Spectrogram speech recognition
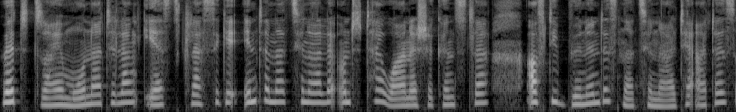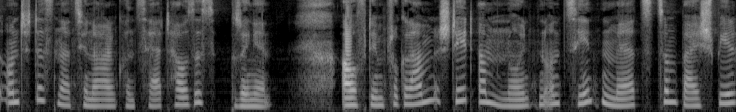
wird drei Monate lang erstklassige internationale und taiwanische Künstler auf die Bühnen des Nationaltheaters und des Nationalen Konzerthauses bringen. Auf dem Programm steht am 9. und 10. März zum Beispiel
